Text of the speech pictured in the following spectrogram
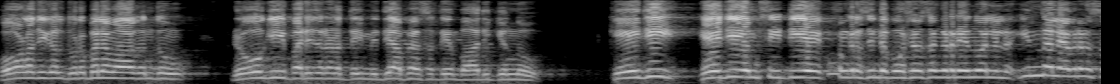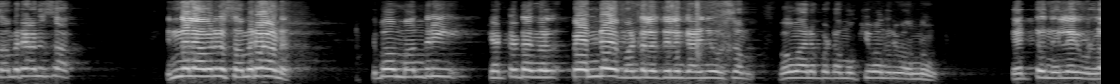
കോളേജുകൾ ദുർബലമാകുന്നു. രോഗി പരിചരണത്തെയും വിദ്യാഭ്യാസത്തെയും ബാധിക്കുന്നു. K G K G M C T A കോൺഗ്രസിന്റെ പോഷക സംഘടനയൊന്നും അല്ലല്ലോ ഇന്നലെ അവരുടെ സമരമാണ് സാർ. ഇന്നലെ അവരുടെ സമരമാണ് ഇപ്പൊ മന്ത്രി കെട്ടിടങ്ങൾ ഇപ്പൊ എന്റെ മണ്ഡലത്തിലും കഴിഞ്ഞ ദിവസം ബഹുമാനപ്പെട്ട മുഖ്യമന്ത്രി വന്നു. എട്ട് നിലയുള്ള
